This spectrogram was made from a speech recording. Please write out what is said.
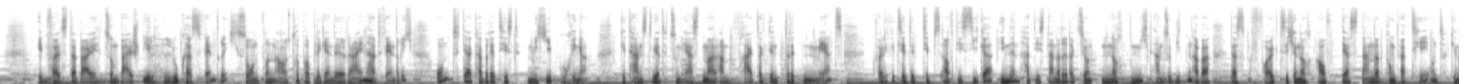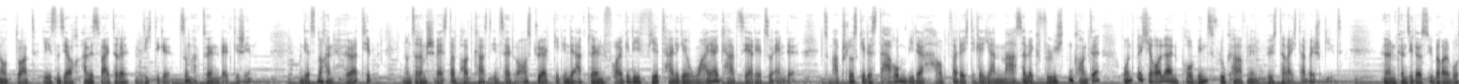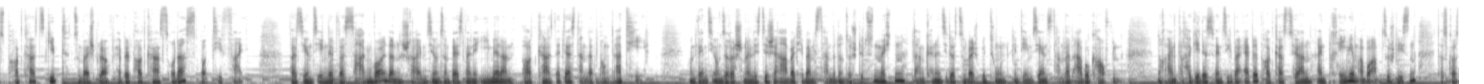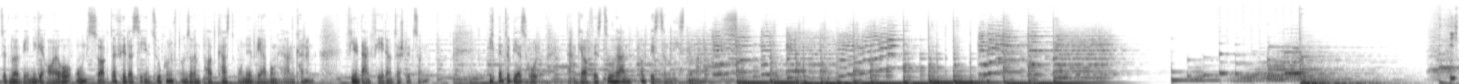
Ebenfalls dabei zum Beispiel Lukas Fendrich, Sohn von Austropop-Legende Reinhard Fendrich und der Kabarettist Michi Buchinger. Getanzt wird zum ersten Mal am Freitag, den 3. März. Qualifizierte Tipps auf die SiegerInnen hat die Standardredaktion noch nicht anzubieten, aber das folgt sicher noch auf der Standard.at und genau dort lesen Sie auch alles weitere Wichtige zum aktuellen Weltgeschehen. Und jetzt noch ein Hörtipp. In unserem Schwester-Podcast Inside Austria geht in der aktuellen Folge die vierteilige Wirecard-Serie zu Ende. Zum Abschluss geht es darum, wie der Hauptverdächtige Jan Masalek flüchten konnte und welche Rolle ein Provinzflughafen in Österreich dabei spielt. Hören können Sie das überall, wo es Podcasts gibt, zum Beispiel auf Apple Podcasts oder Spotify. Falls Sie uns irgendetwas sagen wollen, dann schreiben Sie uns am besten eine E-Mail an podcast.derstandard.at. Und wenn Sie unsere journalistische Arbeit hier beim Standard unterstützen möchten, dann können Sie das zum Beispiel tun, indem Sie ein Standard-Abo kaufen. Noch einfacher geht es, wenn Sie über Apple Podcasts hören, ein Premium-Abo abzuschließen. Das kostet nur wenige Euro und sorgt dafür, dass Sie in Zukunft unseren Podcast ohne Werbung hören können. Vielen Dank für jede Unterstützung. Ich bin Tobias Holub. Danke auch fürs Zuhören und bis zum nächsten Mal.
